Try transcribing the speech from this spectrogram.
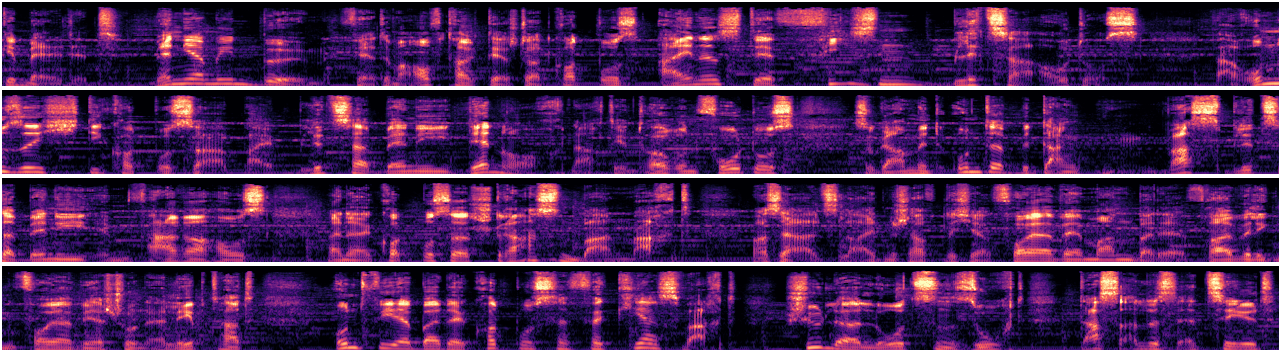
gemeldet. Benjamin Böhm fährt im Auftrag der Stadt Cottbus eines der fiesen Blitzerautos. Warum sich die Cottbusser bei Blitzer Benny dennoch nach den teuren Fotos sogar mitunter bedanken, was Blitzer Benny im Fahrerhaus einer Cottbusser Straßenbahn macht, was er als leidenschaftlicher Feuerwehrmann bei der Freiwilligen Feuerwehr schon erlebt hat und wie er bei der Cottbusser Verkehrswacht Schülerlotsen sucht, das alles erzählt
